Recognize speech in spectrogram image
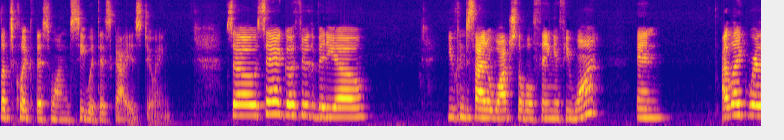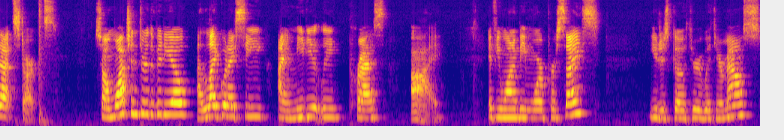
Let's click this one, see what this guy is doing. So say I go through the video, you can decide to watch the whole thing if you want, and I like where that starts. So I'm watching through the video, I like what I see, I immediately press I. If you want to be more precise, you just go through with your mouse,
